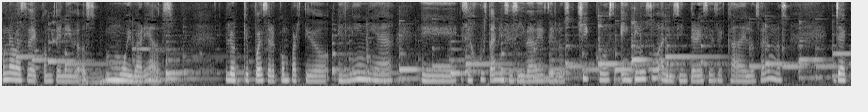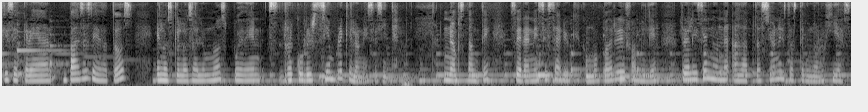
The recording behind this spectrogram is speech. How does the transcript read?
una base de contenidos muy variados, lo que puede ser compartido en línea, eh, se ajusta a necesidades de los chicos e incluso a los intereses de cada de los alumnos, ya que se crean bases de datos en los que los alumnos pueden recurrir siempre que lo necesiten. No obstante, será necesario que como padre de familia realicen una adaptación a estas tecnologías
